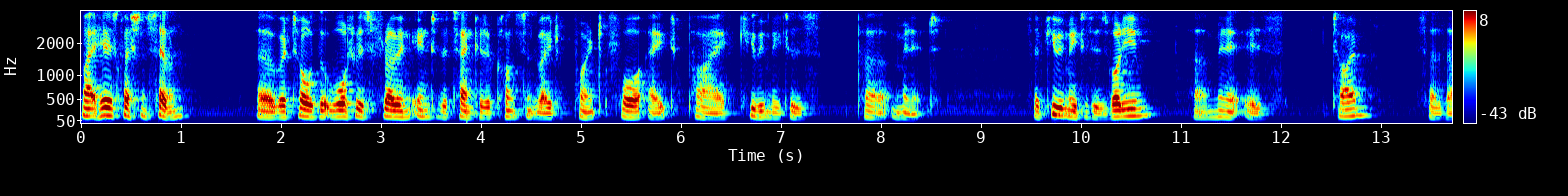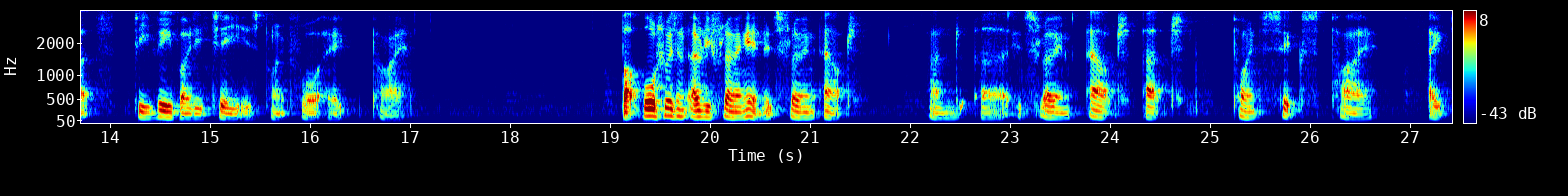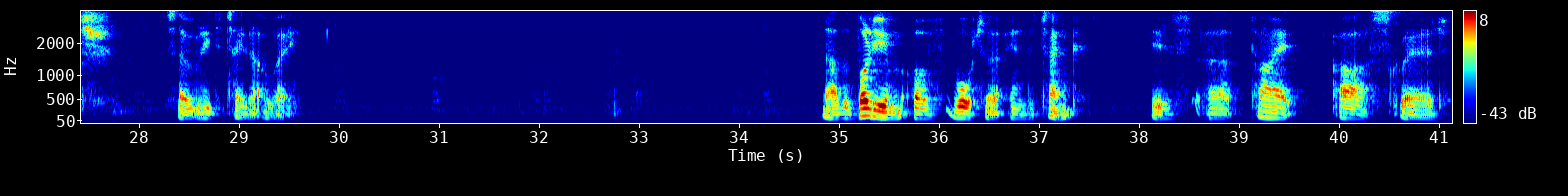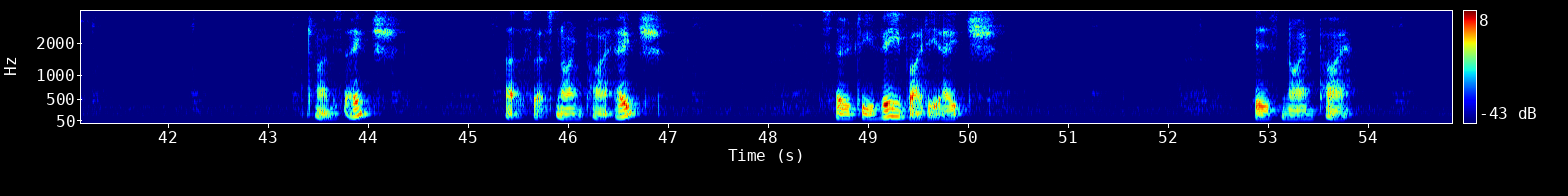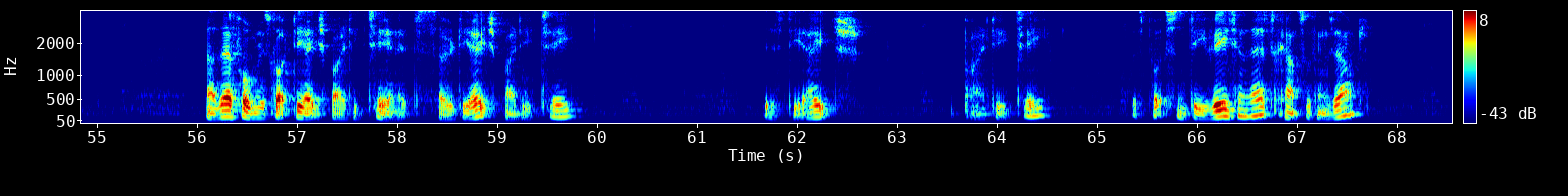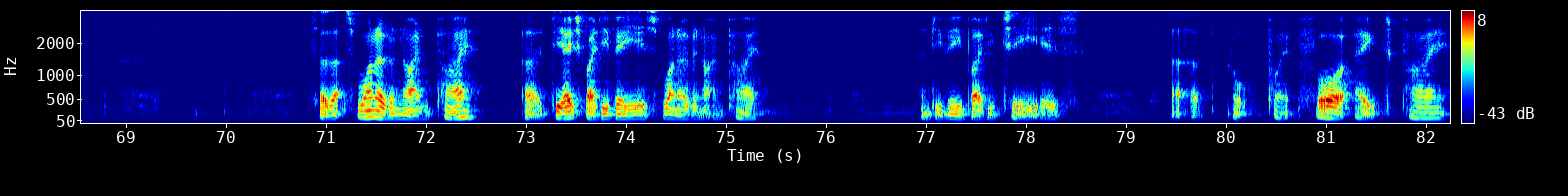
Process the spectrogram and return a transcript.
Right, here's question seven. Uh, we're told that water is flowing into the tank at a constant rate of 0.48 pi cubic meters per minute. So cubic meters is volume, uh, minute is time, so that's dV by dt is 0.48 pi. But water isn't only flowing in, it's flowing out. And uh, it's flowing out at 0.6 pi h. So we need to take that away. Now the volume of water in the tank is uh, pi r squared times h. That's, that's 9 pi h. So dV by dH is 9 pi. Now their formula's got dH by dt in it. So dH by dt is dH by dt Let's put some dV's in there to cancel things out. So that's 1 over 9 pi. Uh, dH by dV is 1 over 9 pi. And dV by dt is uh, 0.48 pi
